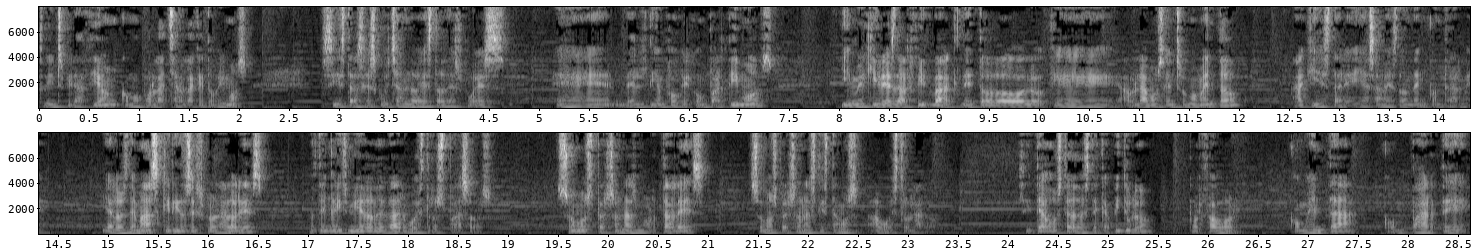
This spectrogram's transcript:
tu inspiración como por la charla que tuvimos. Si estás escuchando esto después eh, del tiempo que compartimos y me quieres dar feedback de todo lo que hablamos en su momento, aquí estaré, ya sabes dónde encontrarme. Y a los demás, queridos exploradores, no tengáis miedo de dar vuestros pasos somos personas mortales, somos personas que estamos a vuestro lado. Si te ha gustado este capítulo, por favor, comenta, comparte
